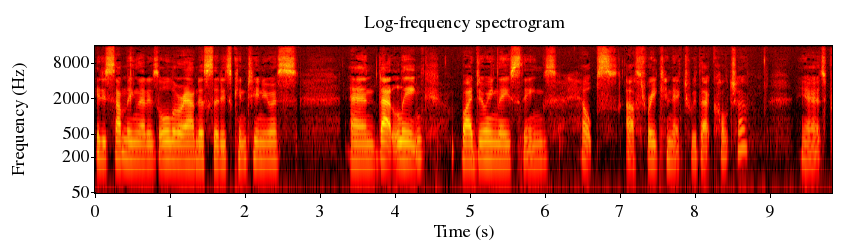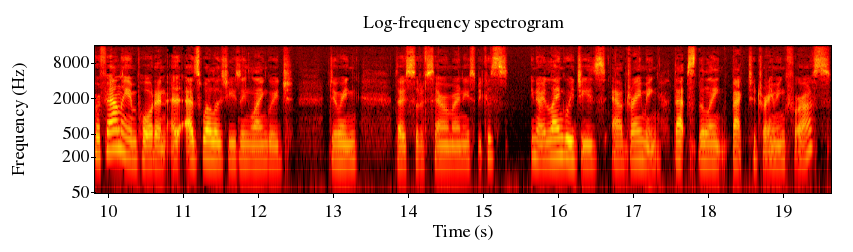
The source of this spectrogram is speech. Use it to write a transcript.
It is something that is all around us that is continuous, and that link by doing these things helps us reconnect with that culture. Yeah, it's profoundly important as well as using language, doing those sort of ceremonies because you know language is our dreaming. That's the link back to dreaming for us.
